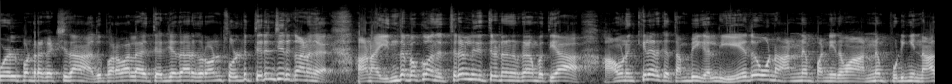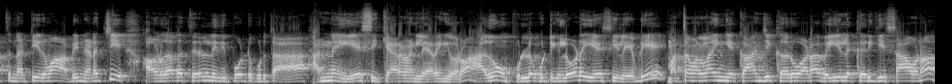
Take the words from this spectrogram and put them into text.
ஊழல் பண்ணுற கட்சி தான். அது பரவாயில்ல அது தெரிஞ்சதா இருக்கிறோம்னு சொல்லிட்டு தெரிஞ்சிருக்கானுங்க. ஆனால் இந்த பக்கம் அந்த திரள்நிதி திருடன் இருக்காங்க பார்த்தியா அவனுக்கு கீழே இருக்க தம்பிகள் ஏதோ ஒன்று அண்ணன் பண்ணிடுவான் அண்ணன் பிடுங்கி நாற்று நட்டிடுவான் அப்படின்னு நினச்சி அவனுக்காக திரள்நிதி போட்டு கொடுத்தா அண்ணன் ஏசி கேரவனில் இறங்கி வரும். அதுவும் புள்ள குட்டிங்களோட ஏசியில். எப்படி? மற்றவன்லாம் இங்கே காஞ்சி கருவாடா வெயிலில் கருக்கி சாவணும்.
